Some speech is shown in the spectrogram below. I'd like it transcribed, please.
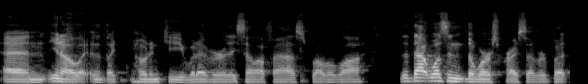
and you know like, like Hodinkee, whatever they sell out fast, blah blah blah. Th- That wasn't the worst price ever, but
